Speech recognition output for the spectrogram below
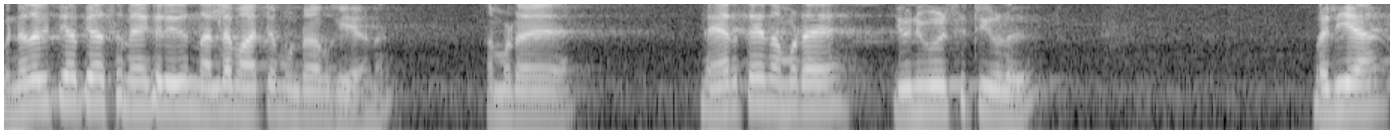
ഉന്നത വിദ്യാഭ്യാസ മേഖലയിൽ നല്ല മാറ്റം ഉണ്ടാവുകയാണ്. നമ്മുടെ നേരത്തെ നമ്മുടെ യൂണിവേഴ്സിറ്റികൾ വലിയ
